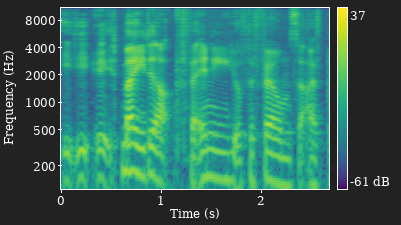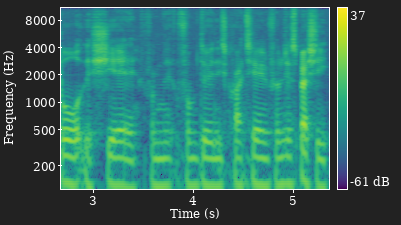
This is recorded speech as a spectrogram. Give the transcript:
it, it's made up for any of the films that I've bought this year from from doing these Criterion films, especially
